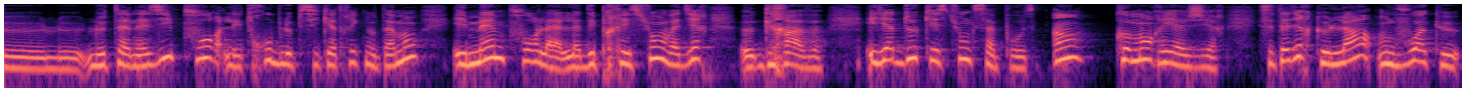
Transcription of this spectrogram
l'euthanasie pour les troubles psychiatriques notamment, et même pour la, dépression, on va dire, euh, grave. Et il y a deux questions que ça pose. Un, comment réagir? C'est-à-dire que là, on voit que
